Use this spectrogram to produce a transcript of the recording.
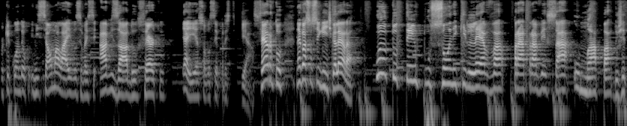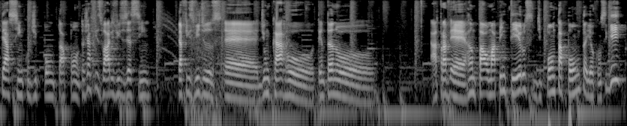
Porque quando eu iniciar uma live você vai ser avisado, certo? E aí é só você prestigiar, certo? Negócio é o seguinte galera, Quanto tempo Sonic leva para atravessar o mapa do GTA V de ponta a ponta? Eu já fiz vários vídeos assim. Já fiz vídeos é, de um carro tentando é, rampar o mapa inteiro de ponta a ponta e eu consegui.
